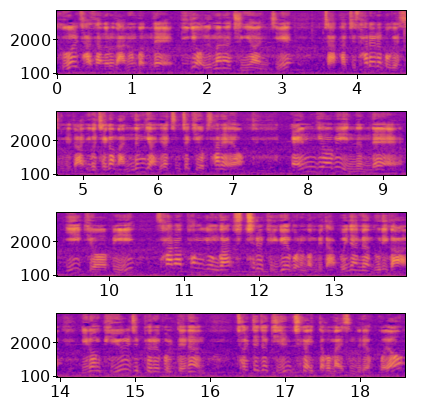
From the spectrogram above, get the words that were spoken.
그걸 자산으로 나눈 건데 이게 얼마나 중요한지 자 같이 사례를 보겠습니다. 이거 제가 만든 게 아니라 진짜 기업 사례예요. N 기업이 있는데 이 기업이 산업 평균과 수치를 비교해 보는 겁니다. 왜냐하면 우리가 이런 비율 지표를 볼 때는 절대적 기준치가 있다고 말씀드렸고요.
